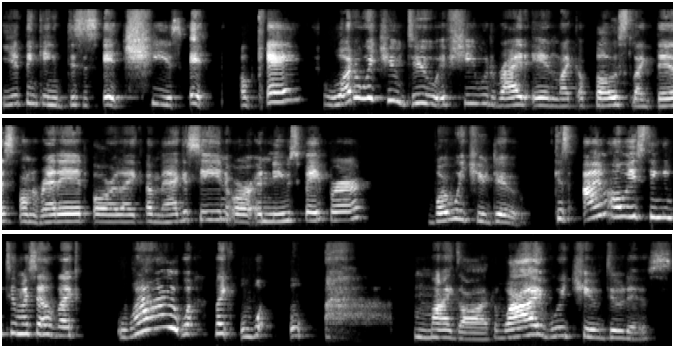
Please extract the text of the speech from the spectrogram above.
you're thinking this is it, she is it, okay? what would you do if she would write in like a post like this on Reddit or like a magazine or a newspaper? What would you do? Because I'm always thinking to myself, like, why? What? Like, what? My God, why would you do this?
